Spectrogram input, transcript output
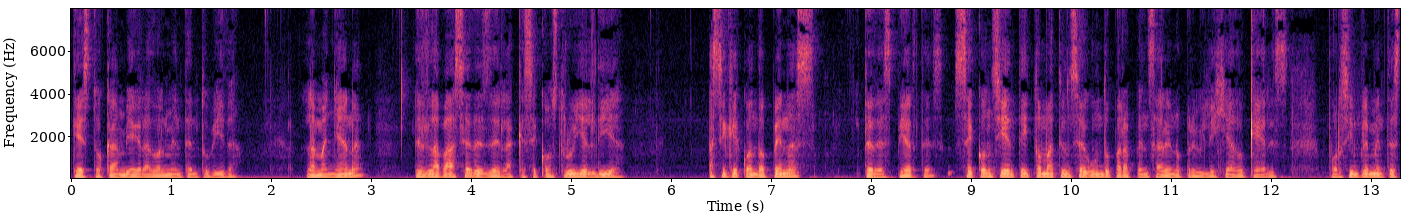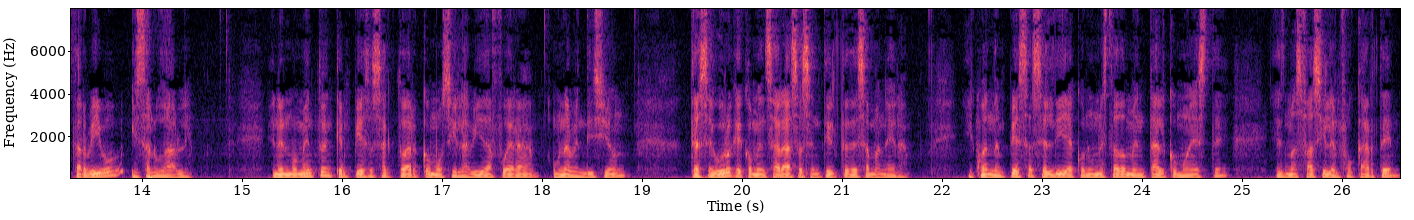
que esto cambie gradualmente en tu vida. La mañana es la base desde la que se construye el día. Así que cuando apenas te despiertes, sé consciente y tómate un segundo para pensar en lo privilegiado que eres, por simplemente estar vivo y saludable. En el momento en que empiezas a actuar como si la vida fuera una bendición, te aseguro que comenzarás a sentirte de esa manera. Y cuando empiezas el día con un estado mental como este, es más fácil enfocarte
